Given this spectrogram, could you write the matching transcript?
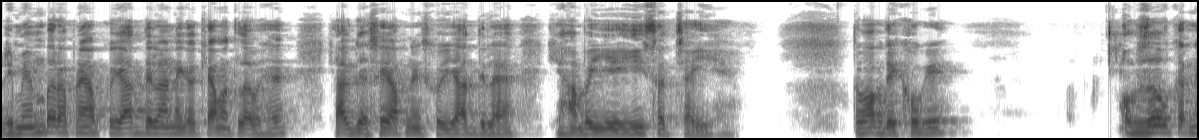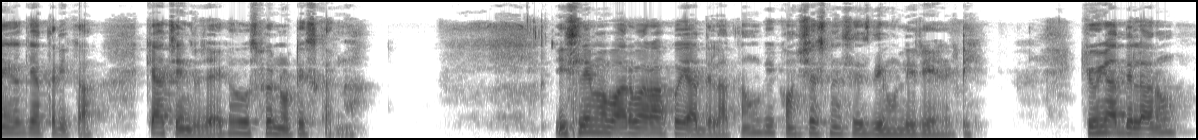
रिमेंबर अपने आप को याद दिलाने का क्या मतलब है? कि आप जैसे ही आपने इसको याद दिलाया कि हाँ भाई, ये ही सच्चाई है। तो आप देखोगे ऑब्ज़र्व करने का क्या तरीका? क्या चेंज हो जाएगा? उस पर नोटिस करना। इसलिए मैं बार बार आपको याद दिलाता हूँ कि consciousness is the only reality क्यों याद दिला रहा हूँ?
